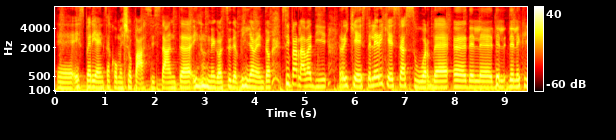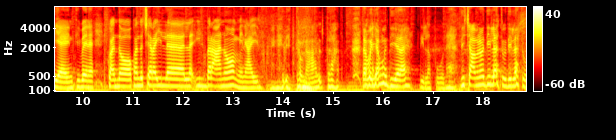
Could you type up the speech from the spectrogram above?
eh, esperienza come shop assistant in un negozio di abbigliamento. Si parlava di richieste, le richieste assurde eh, delle, del- delle clienti. Bene, quando, quando c'era il, il brano me ne, hai, me ne hai detta un'altra. La vogliamo dire? Dilla pure. Diciamolo, dilla tu, dilla tu.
